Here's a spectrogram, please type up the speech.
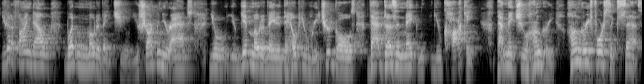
You got to find out what motivates you. You sharpen your axe, you you get motivated to help you reach your goals. That doesn't make you cocky. That makes you hungry, hungry for success,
